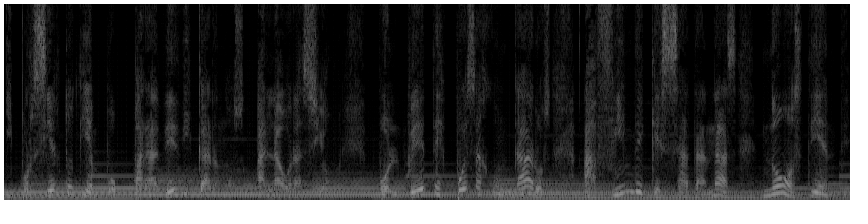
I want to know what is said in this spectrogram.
y por cierto tiempo para dedicarnos a la oración. Volved después a juntaros a fin de que Satanás no os tiente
